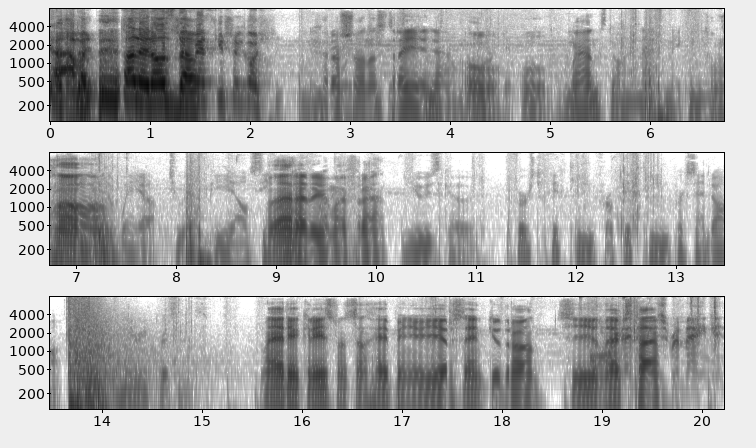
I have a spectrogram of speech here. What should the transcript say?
Jak to, ale rozdał. Bezki trzech gości. Хорошего настроения. Ooh, ooh, man. Come on. Where are you, my friend? Use code first 15 for 15% off. Merry Christmas. Merry Christmas and Happy New Year. Thank you, drone. See you next time. remaining.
